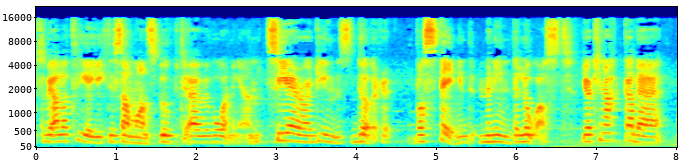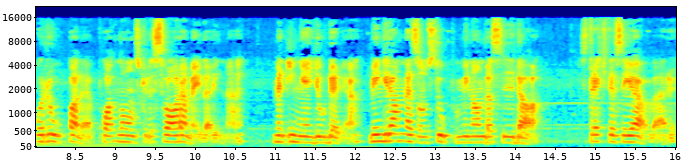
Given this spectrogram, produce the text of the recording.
Så vi alla tre gick tillsammans upp till övervåningen. Sierra och Jims dörr var stängd men inte låst. Jag knackade och ropade på att någon skulle svara mig där inne. Men ingen gjorde det. Min granne som stod på min andra sida sträckte sig över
